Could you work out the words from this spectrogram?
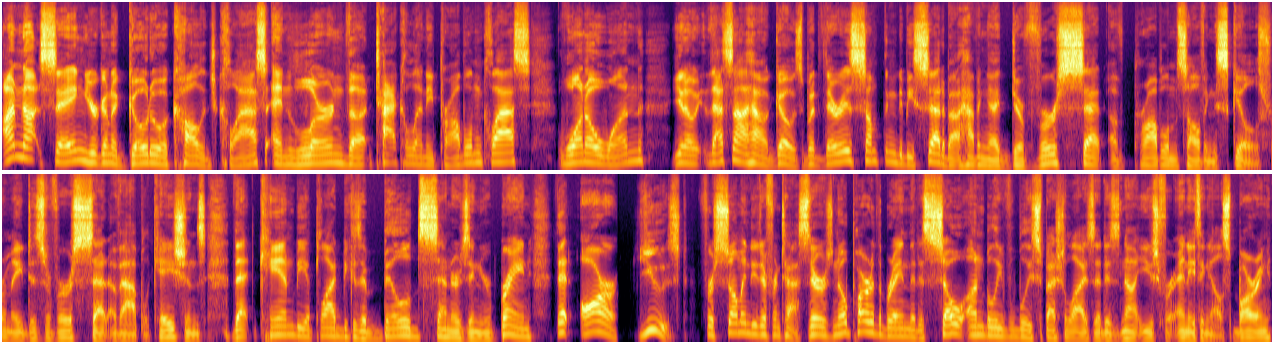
I'm not saying you're going to go to a college class and learn the tackle any problem class 101 you know, that's not how it goes. But there is something to be said about having a diverse set of problem solving skills from a diverse set of applications that can be applied because it builds centers in your brain that are used for so many different tasks. There is no part of the brain that is so unbelievably specialized that is not used for anything else, barring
